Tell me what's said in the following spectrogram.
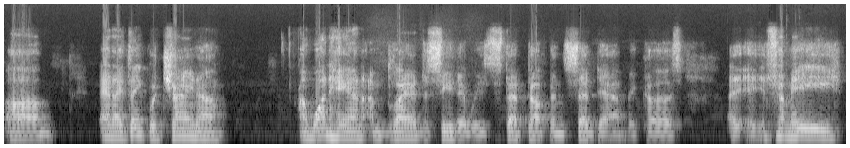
Um, and I think with China, on one hand, I'm glad to see that we stepped up and said that because it, to me,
